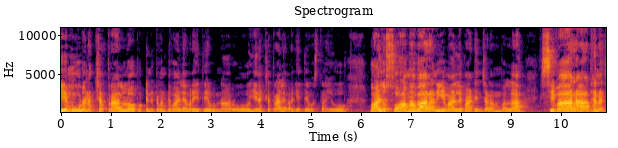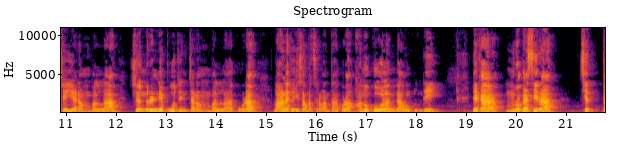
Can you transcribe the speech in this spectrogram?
ఈ మూడు నక్షత్రాల్లో పుట్టినటువంటి వాళ్ళు ఎవరైతే ఉన్నారో ఈ నక్షత్రాలు ఎవరికైతే వస్తాయో వాళ్ళు సోమవార నియమాల్ని పాటించడం వల్ల శివారాధన చేయడం వల్ల చంద్రుణ్ణి పూజించడం వల్ల కూడా వాళ్ళకి ఈ సంవత్సరం అంతా కూడా అనుకూలంగా ఉంటుంది. ఇక మృగశిర చిత్త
